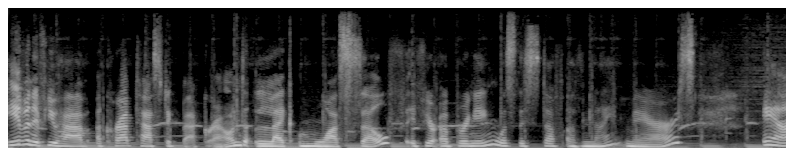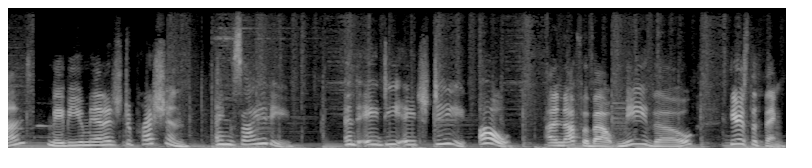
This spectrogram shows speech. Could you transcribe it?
Even if you have a craptastic background like myself, if your upbringing was the stuff of nightmares, and maybe you manage depression, anxiety, and ADHD. Oh, enough about me though. Here's the thing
